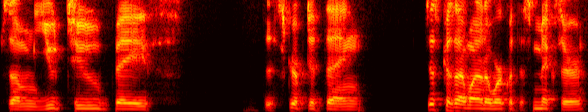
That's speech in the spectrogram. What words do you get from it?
some YouTube based the scripted thing just because I wanted to work with this mixer.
